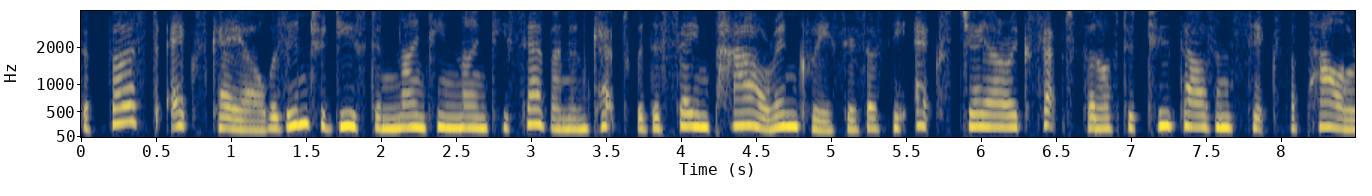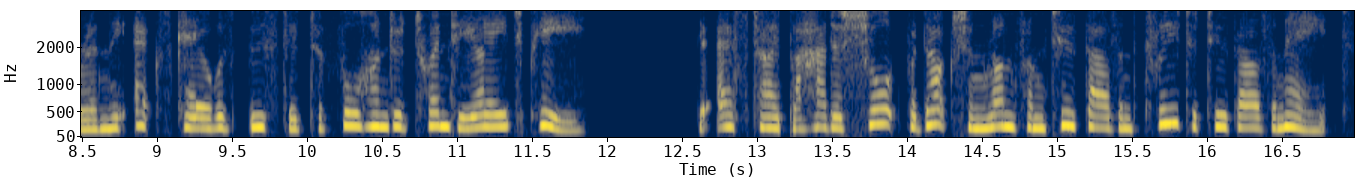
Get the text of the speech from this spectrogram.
The first XKR was introduced in 1997 and kept with the same power increases as the XJR except for after 2006 the power in the XKR was boosted to 420 HP. The S-Type had a short production run from 2003 to 2008,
